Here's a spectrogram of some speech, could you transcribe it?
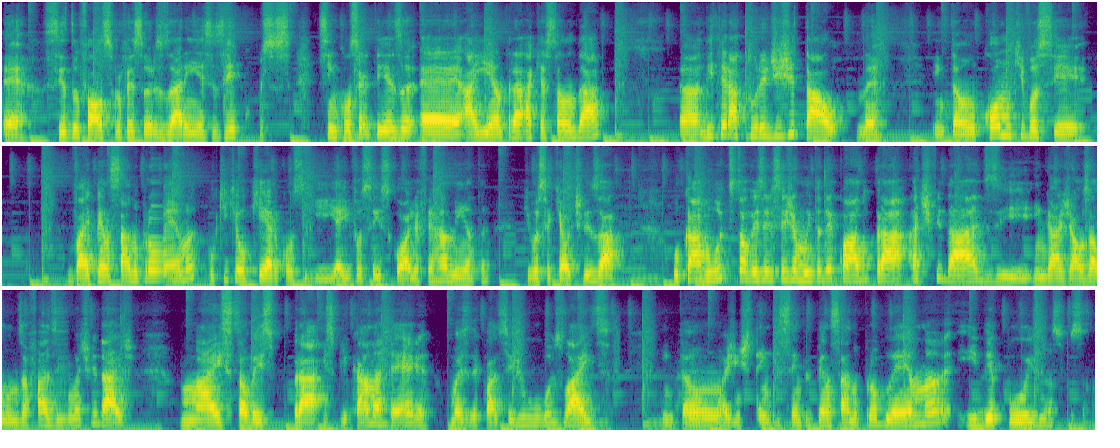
é, sinto falta os professores usarem esses recursos. Sim, com certeza. É, aí entra a questão da a literatura digital, né? Então, como que você vai pensar no problema, o que, que eu quero conseguir, e aí você escolhe a ferramenta que você quer utilizar. O Kahoot talvez ele seja muito adequado para atividades e engajar os alunos a fazer uma atividade. Mas talvez para explicar a matéria, o mais adequado seja o Google Slides. Então a gente tem que sempre pensar no problema e depois na solução.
